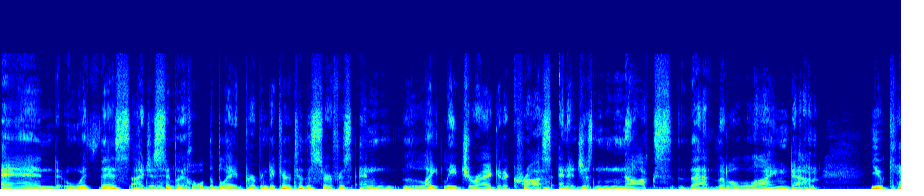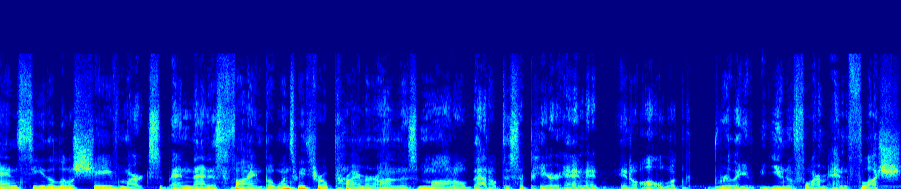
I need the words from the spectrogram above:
And with this, I just simply hold the blade perpendicular to the surface and lightly drag it across and it just knocks that little line down. You can see the little shave marks and that is fine. But once we throw primer on this model, that'll disappear and it, it'll all look really uniform and flush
